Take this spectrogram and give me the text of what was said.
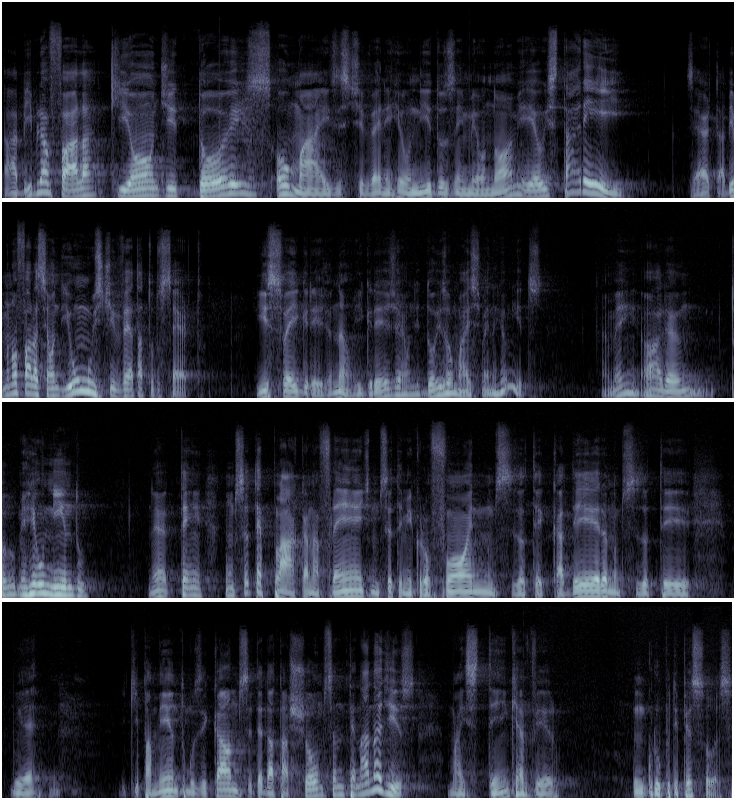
a Bíblia fala que onde dois ou mais estiverem reunidos em meu nome, eu estarei. Certo? A Bíblia não fala assim, onde um estiver, está tudo certo. Isso é igreja. Não, igreja é onde dois ou mais estiverem reunidos. Amém? Olha, estou me reunindo. Né? Tem, não precisa ter placa na frente, não precisa ter microfone, não precisa ter cadeira, não precisa ter é, equipamento musical, não precisa ter data show, não precisa não ter nada disso. Mas tem que haver um grupo de pessoas.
